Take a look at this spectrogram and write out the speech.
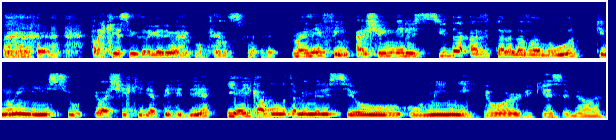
para que se entregaria uma recompensa? Mas enfim, achei merecida a vitória da Vanua, que no início eu achei que iria perder, e aí Cabula também mereceu o, o mini reward que recebeu, né?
